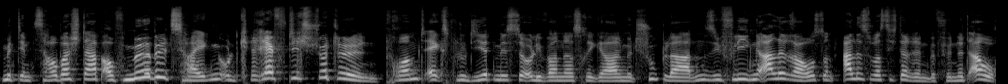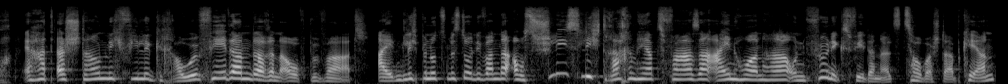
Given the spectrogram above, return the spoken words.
mit dem Zauberstab auf Möbel zeigen und kräftig schütteln. Prompt explodiert Mr. Ollivanders Regal mit Schubladen. Sie fliegen alle raus und alles, was sich darin befindet, auch. Er hat erstaunlich viele graue Federn darin aufbewahrt. Eigentlich benutzt Mr. Ollivander ausschließlich Drachenherzfaser, Einhornhaar und Phönixfedern als Zauberstabkern.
